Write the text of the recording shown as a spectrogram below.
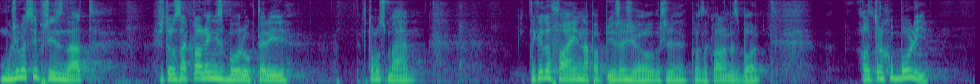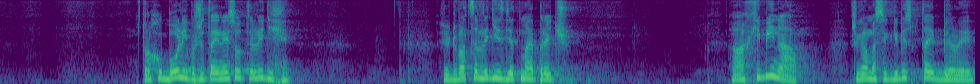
můžeme si přiznat, že to zakladení sboru, který v tom jsme, tak je to fajn na papíře, že jo, protože jako zakládáme sbor, ale trochu bolí. Trochu bolí, protože tady nejsou ty lidi. Že 20 lidí s dětmi je pryč. A chybí nám. Říkáme si, kdyby jsme tady byli,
